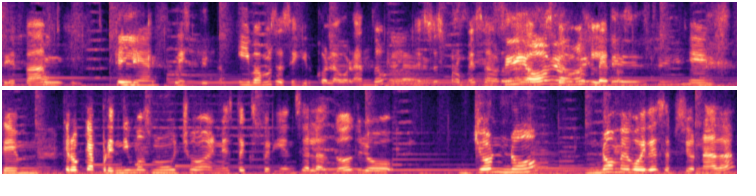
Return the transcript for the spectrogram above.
de Pam y, vamos a seguir colaborando. Eso es promesa, ¿verdad? Sí, Estamos lejos. Este, creo que aprendimos mucho en esta experiencia las dos. Yo, yo no, no me voy decepcionada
